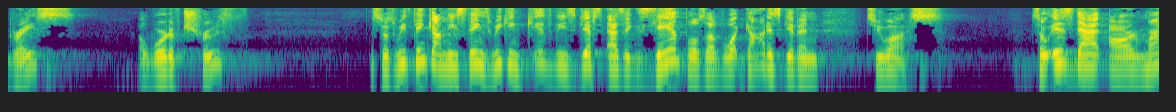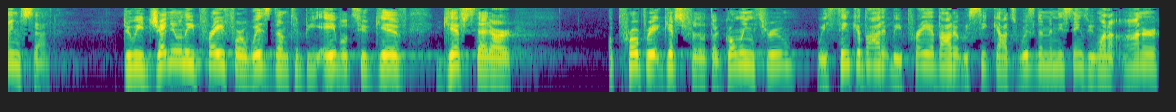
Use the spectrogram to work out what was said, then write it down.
grace, a word of truth. So, as we think on these things, we can give these gifts as examples of what God has given to us. So, is that our mindset? Do we genuinely pray for wisdom to be able to give gifts that are appropriate gifts for what they're going through? We think about it, we pray about it, we seek God's wisdom in these things. We want to honor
